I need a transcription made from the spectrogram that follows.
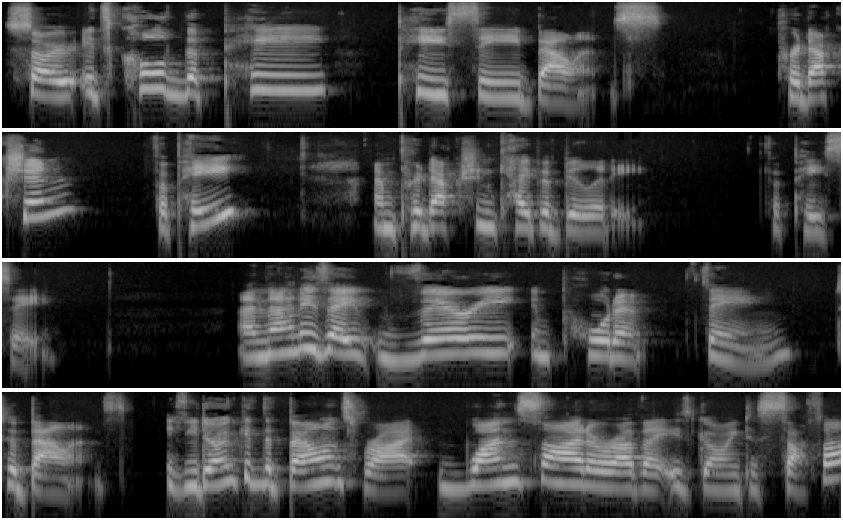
So it's called the PPC balance production for P and production capability for PC. And that is a very important thing to balance. If you don't get the balance right, one side or other is going to suffer,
